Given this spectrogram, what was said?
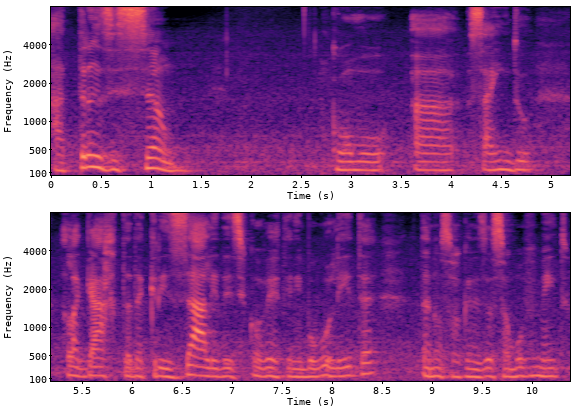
a transição como saindo a lagarta da crisálida e se convertendo em borboleta da nossa organização Movimento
